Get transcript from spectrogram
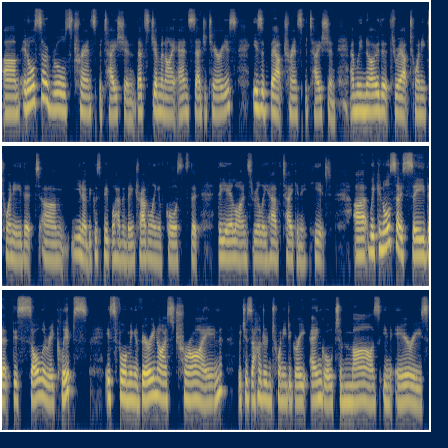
Um, it also rules transportation. That's Gemini and Sagittarius is about transportation. And we know that throughout 2020 that, um, you know, because people haven't been traveling, of course, that the airlines really have taken a hit. Uh, we can also see that this solar eclipse is forming a very nice trine which is 120 degree angle to Mars in Aries.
